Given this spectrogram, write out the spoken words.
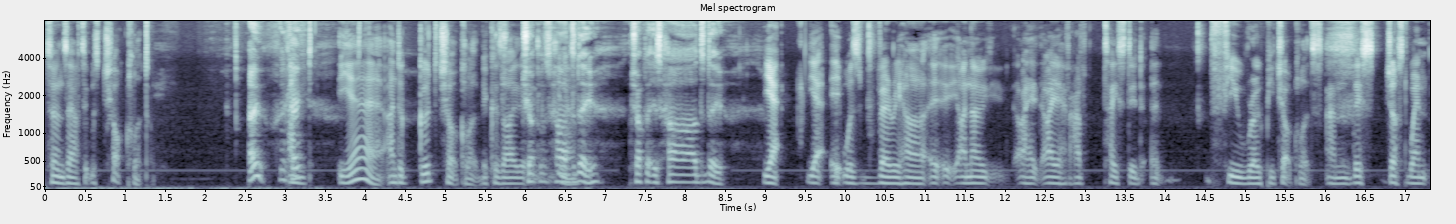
Turns out it was chocolate. Oh, okay. And yeah, and a good chocolate because I Chocolate's you hard know. to do. Chocolate is hard to do. Yeah, yeah, it was very hard. It, it- I know I I have, have tasted a few ropey chocolates, and this just went,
